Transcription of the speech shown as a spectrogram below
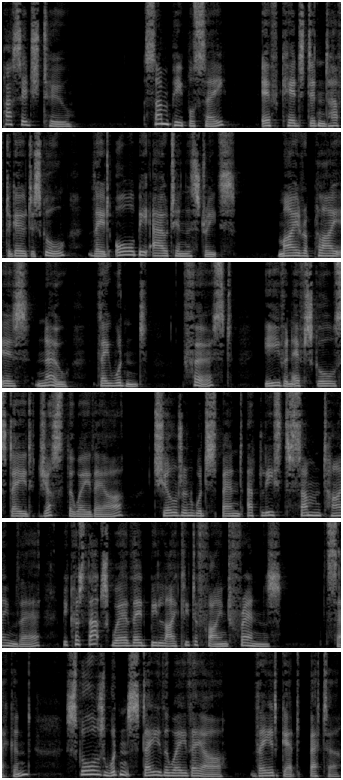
Passage 2 Some people say if kids didn't have to go to school, they'd all be out in the streets. My reply is no, they wouldn't. First, even if schools stayed just the way they are, children would spend at least some time there because that's where they'd be likely to find friends. Second, schools wouldn't stay the way they are, they'd get better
